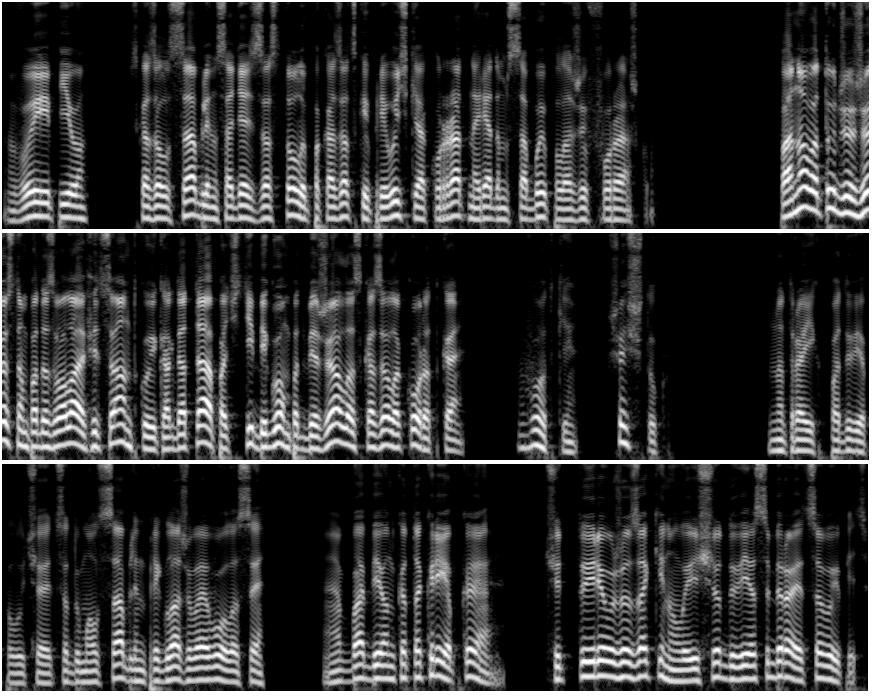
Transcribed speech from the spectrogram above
«Выпью», сказал Саблин, садясь за стол и по казацкой привычке аккуратно рядом с собой положив фуражку. Панова тут же жестом подозвала официантку, и когда та почти бегом подбежала, сказала коротко: "Водки, шесть штук". На троих по две получается, думал Саблин, приглаживая волосы. А бабенка-то крепкая. Четыре уже закинула, еще две собирается выпить.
